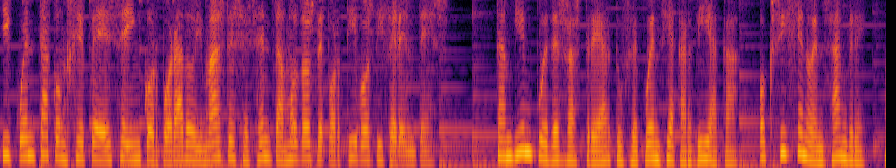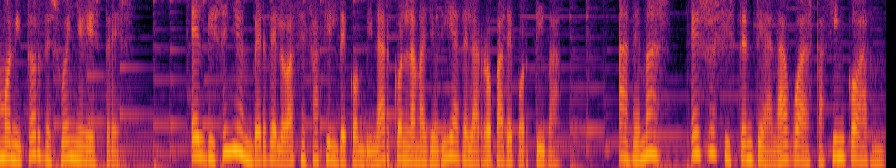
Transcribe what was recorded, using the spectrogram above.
y cuenta con GPS incorporado y más de 60 modos deportivos diferentes. También puedes rastrear tu frecuencia cardíaca, oxígeno en sangre, monitor de sueño y estrés. El diseño en verde lo hace fácil de combinar con la mayoría de la ropa deportiva. Además, es resistente al agua hasta 5 ADM,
